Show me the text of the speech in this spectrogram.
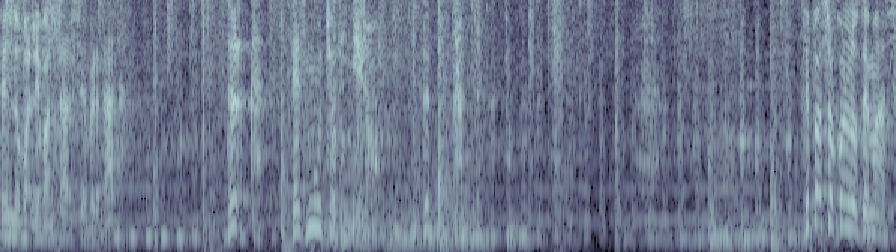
Él no va a levantarse, ¿verdad? Es mucho dinero. ¿Qué pasó con los demás?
